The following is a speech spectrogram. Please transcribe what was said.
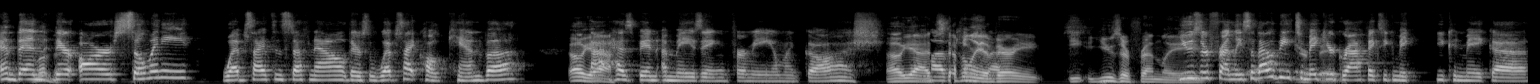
and then there are so many websites and stuff now. There's a website called canva. Oh yeah. that has been amazing for me. Oh my gosh. Oh yeah. It's definitely a very e- user friendly. user friendly so that would be to make your graphics. You can make you can make uh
